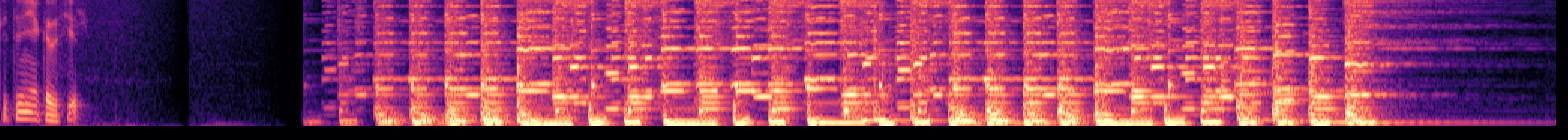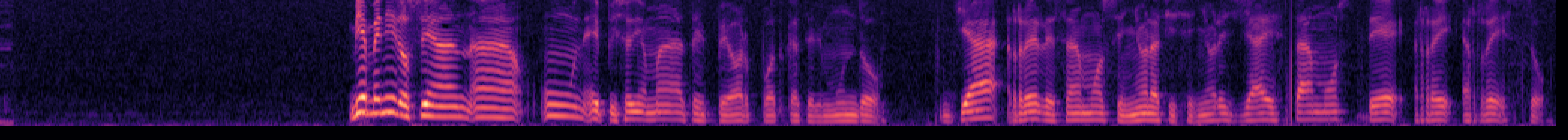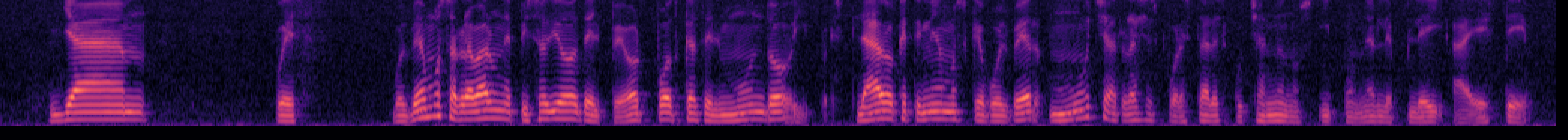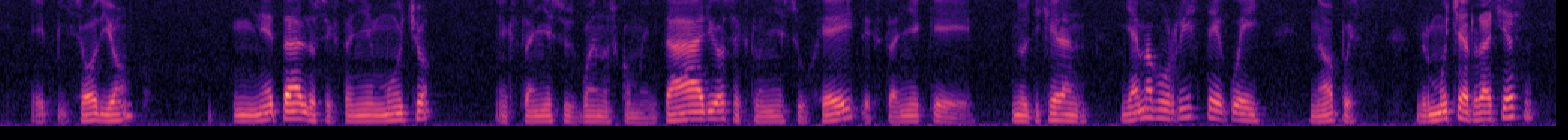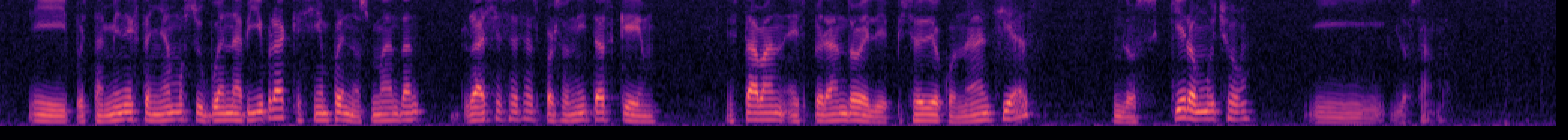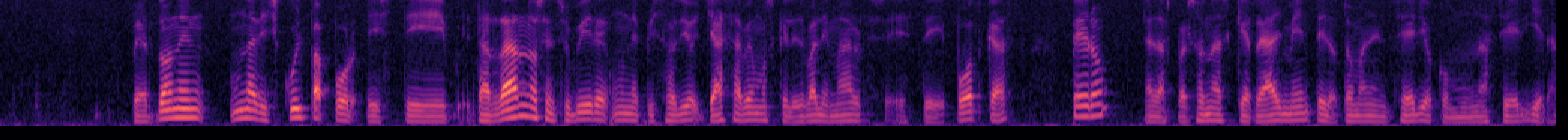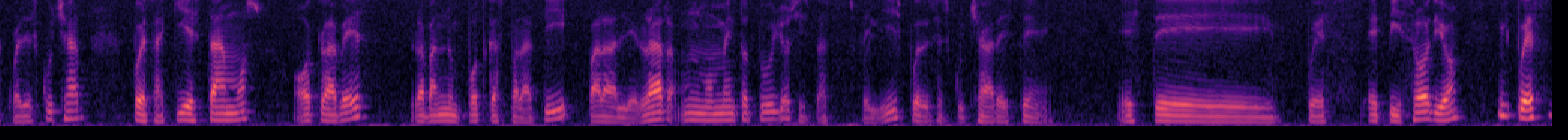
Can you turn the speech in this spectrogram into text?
¿Qué tenía que decir? Bienvenidos sean a un episodio más del peor podcast del mundo. Ya regresamos, señoras y señores, ya estamos de regreso. Ya, pues, volvemos a grabar un episodio del peor podcast del mundo y pues claro que teníamos que volver. Muchas gracias por estar escuchándonos y ponerle play a este episodio. Neta, los extrañé mucho. Extrañé sus buenos comentarios, extrañé su hate, extrañé que nos dijeran, ya me aburriste, güey. No, pues muchas gracias. Y pues también extrañamos su buena vibra que siempre nos mandan. Gracias a esas personitas que estaban esperando el episodio con ansias. Los quiero mucho y los amo. Perdonen una disculpa por este tardarnos en subir un episodio. Ya sabemos que les vale más este podcast, pero a las personas que realmente lo toman en serio como una serie la cual escuchar, pues aquí estamos otra vez grabando un podcast para ti, para alegrar un momento tuyo. Si estás feliz, puedes escuchar este este pues episodio. Y pues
